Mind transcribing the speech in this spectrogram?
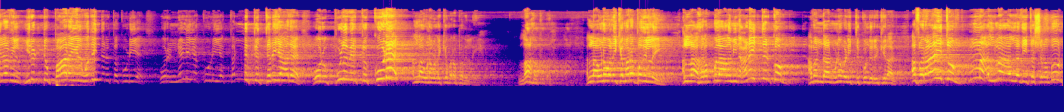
இரவில் இருட்டு பாறையில் ஒதிந்திருக்கக்கூடிய ஒரு நெளியக்கூடிய கண்ணுக்கு தெரியாத ஒரு புழுவிற்கு கூட அல்லாஹ் உணவளிக்க மறப்பதில்லை. அல்லாஹ் அல்லாஹ் உணவளிக்க மறப்பதில்லை. அல்லாஹ் ரப்புல் ஆலமின் அனைத்திற்கும் அவன்தான் உணவளித்துக் கொண்டிருக்கிறான் அஃபராய்த்தும் மஅல் மாஅ அல்லதி தஷ்ரபூன்.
